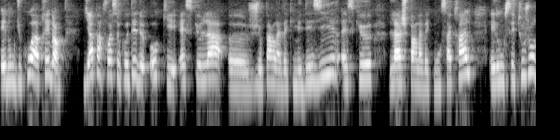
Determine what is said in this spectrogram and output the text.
Et donc du coup après, ben, il y a parfois ce côté de ok, est-ce que là euh, je parle avec mes désirs? Est-ce que là je parle avec mon sacral? Et donc c'est toujours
